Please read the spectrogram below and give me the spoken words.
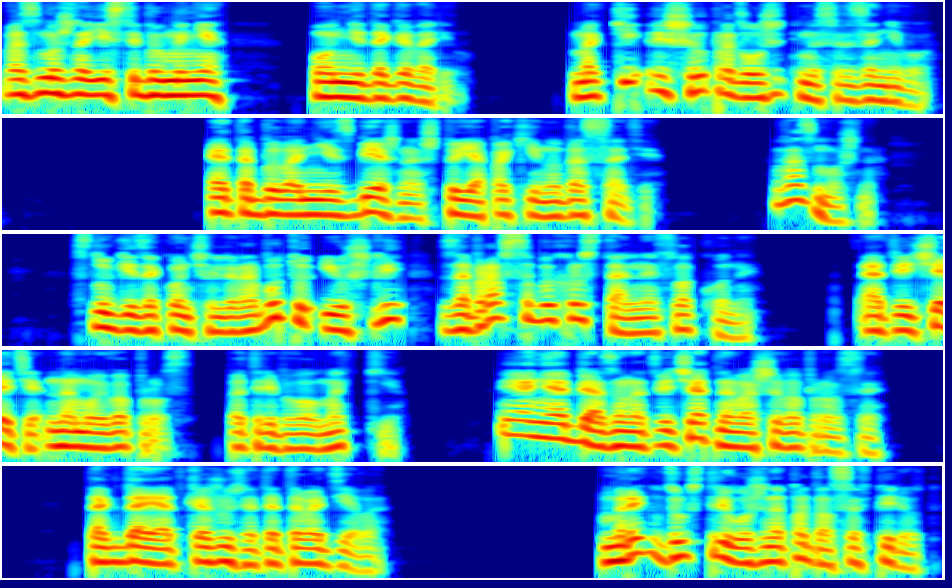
Возможно, если бы мне...» Он не договорил. Макки решил продолжить мысль за него. «Это было неизбежно, что я покину досаде». «Возможно». Слуги закончили работу и ушли, забрав с собой хрустальные флаконы. «Отвечайте на мой вопрос», — потребовал Макки. «Я не обязан отвечать на ваши вопросы. Тогда я откажусь от этого дела». Мрек вдруг встревоженно подался вперед.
